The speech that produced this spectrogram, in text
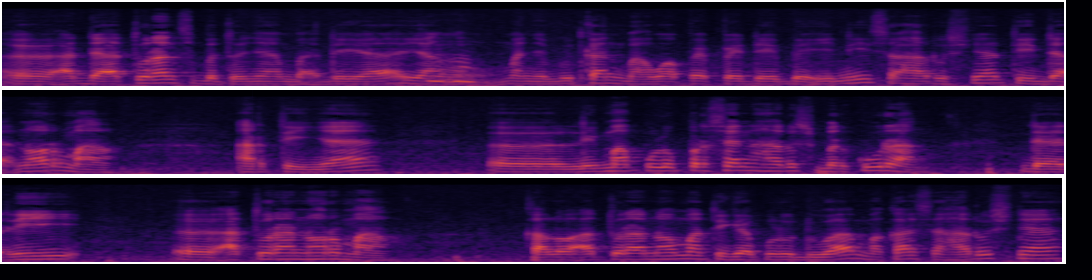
eh, ada aturan sebetulnya Mbak Dea yang mm -hmm. menyebutkan bahwa PPDB ini seharusnya tidak normal. Artinya eh, 50% harus berkurang dari eh, aturan normal. Kalau aturan normal 32 maka seharusnya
